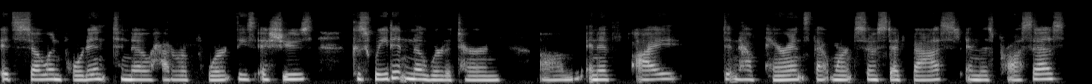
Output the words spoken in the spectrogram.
it's so important to know how to report these issues because we didn't know where to turn. Um, and if I didn't have parents that weren't so steadfast in this process,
